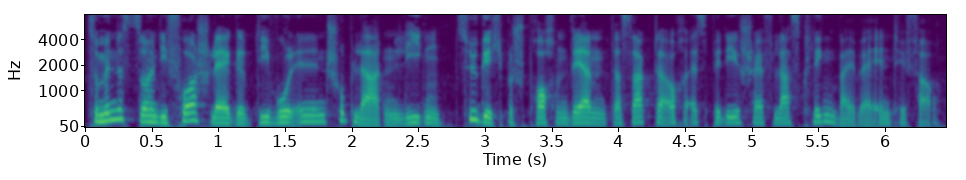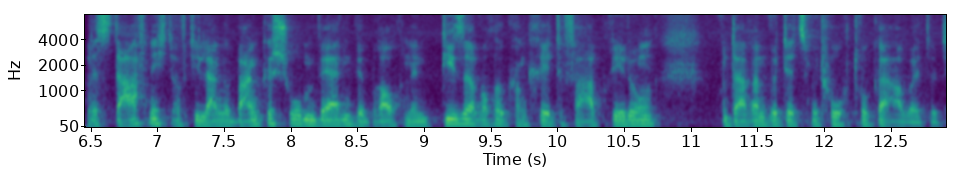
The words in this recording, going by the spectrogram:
Zumindest sollen die Vorschläge, die wohl in den Schubladen liegen, zügig besprochen werden. Das sagte auch SPD-Chef Lars Klingbeil bei NTV. Das darf nicht auf die lange Bank geschoben werden. Wir brauchen in dieser Woche konkrete Verabredungen. Und daran wird jetzt mit Hochdruck gearbeitet.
